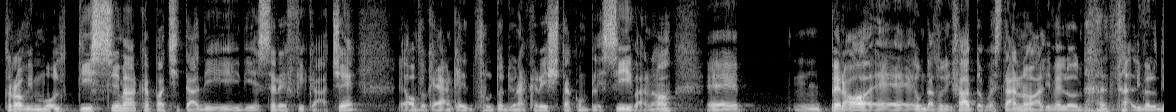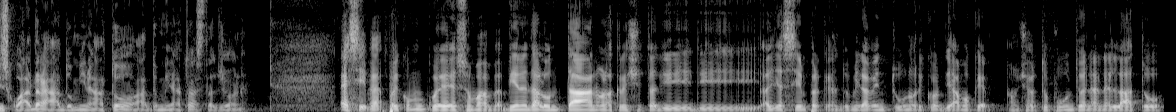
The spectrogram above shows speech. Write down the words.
trovi moltissima capacità di, di, essere efficace, è ovvio che è anche frutto di una crescita complessiva, no? Eh, però è un dato di fatto, quest'anno a livello, a livello di squadra ha dominato, ha dominato, la stagione. Eh sì, beh, poi comunque insomma viene da lontano la crescita di, di Aliassim perché nel 2021 ricordiamo che a un certo punto è anellato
